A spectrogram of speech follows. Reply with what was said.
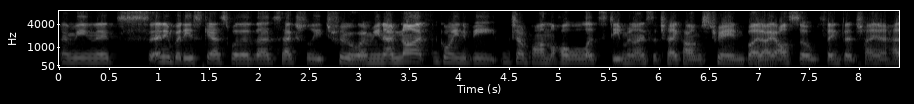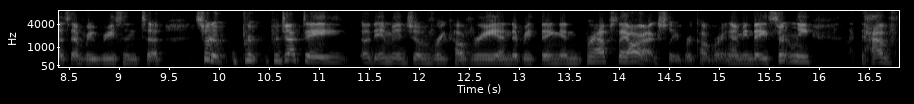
I mean, it's anybody's guess whether that's actually true. I mean, I'm not going to be jump on the whole let's demonize the Chicoms train, but I also think that China has every reason to sort of pr- project a an image of recovery and everything, and perhaps they are actually recovering. I mean, they certainly have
